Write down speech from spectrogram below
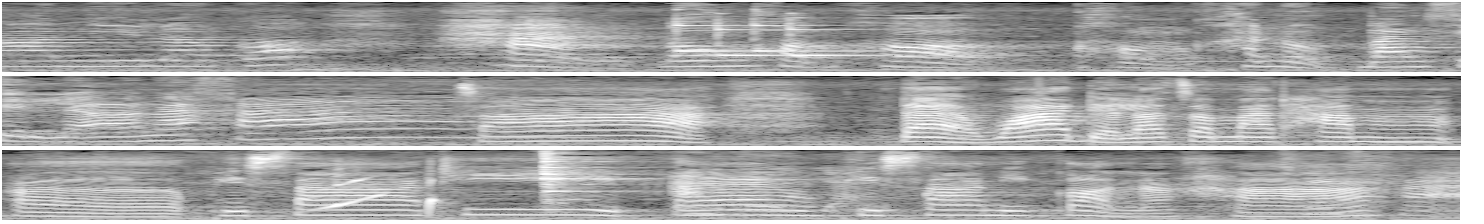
ตอนนี้เราก็หั่นตรงขอบขอบๆของขนมปังเสร็จแล้วนะคะ จ้า แต่ว่าเดี๋ยวเราจะมาทำเอ่อพิซซ่าที่แป้งอันใหญ่ๆพิซซ่านี้ก่อนนะคะ ใช่ค่ะ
